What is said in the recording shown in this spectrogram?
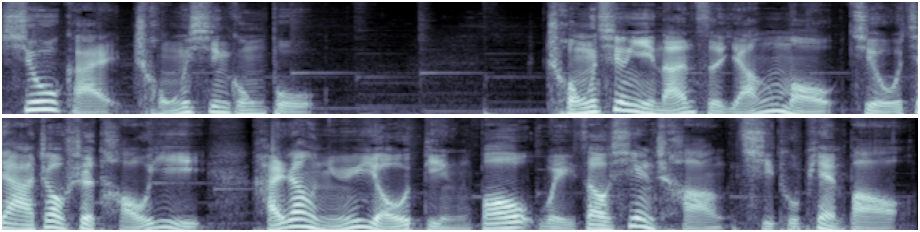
修改重新公布。重庆一男子杨某酒驾肇事逃逸，还让女友顶包伪造现场，企图骗保。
